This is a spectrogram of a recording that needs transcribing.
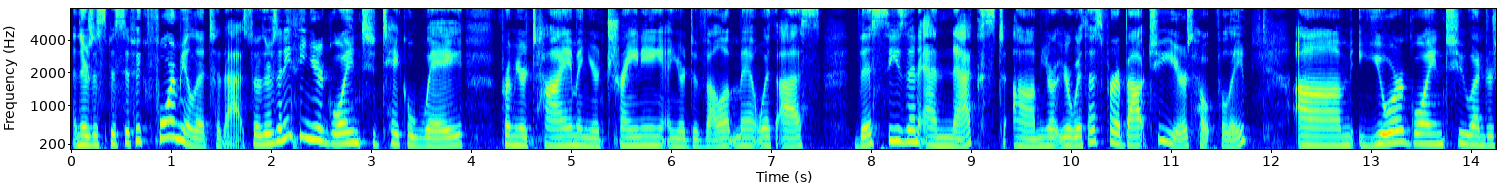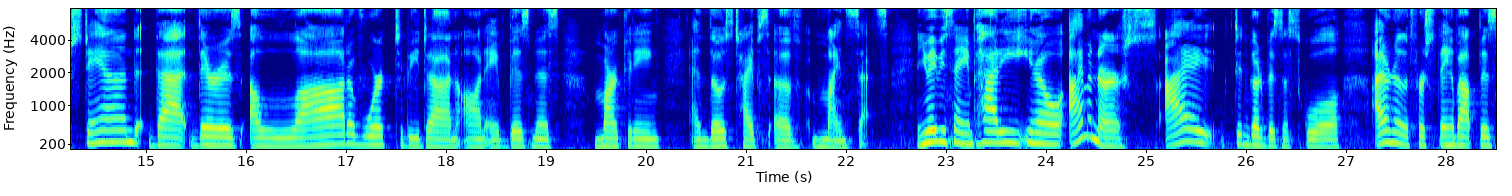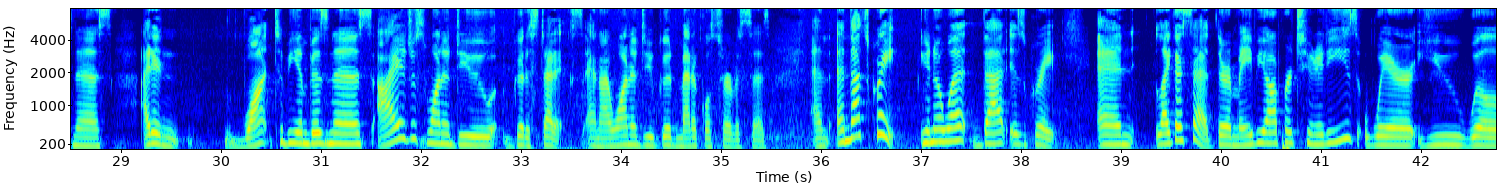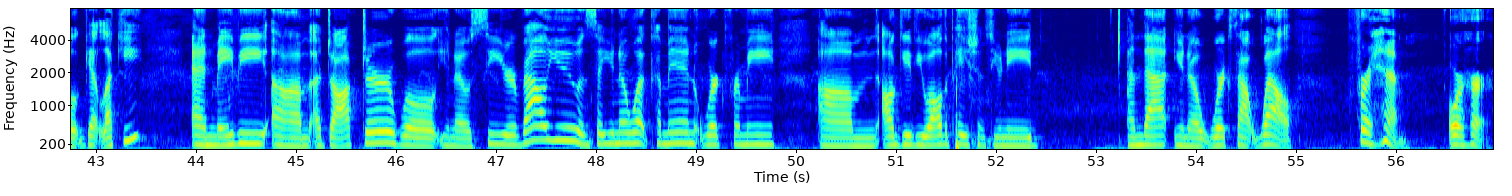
And there's a specific formula to that. So, if there's anything you're going to take away from your time and your training and your development with us this season and next, um, you're, you're with us for about two years, hopefully. Um, you're going to understand that there is a lot of work to be done on a business marketing, and those types of mindsets. And you may be saying, Patty, you know, I'm a nurse. I didn't go to business school. I don't know the first thing about business. I didn't want to be in business. I just want to do good aesthetics and I want to do good medical services. And and that's great. You know what? That is great. And like I said, there may be opportunities where you will get lucky and maybe um, a doctor will you know see your value and say you know what? Come in work for me. Um, i'll give you all the patients you need. And that you know works out well for him or her.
